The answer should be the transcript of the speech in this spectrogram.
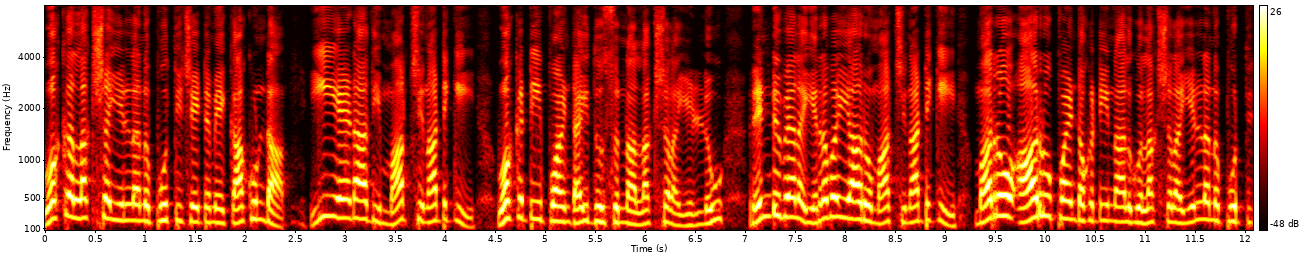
ఒక లక్ష ఇళ్ళను పూర్తి చేయటమే కాకుండా ఈ ఏడాది మార్చి నాటికి ఒకటి పాయింట్ ఐదు సున్నా లక్షల ఇళ్ళు రెండు వేల ఇరవై ఆరు మార్చి నాటికి మరో ఆరు పాయింట్ ఒకటి నాలుగు లక్షల ఇళ్ళను పూర్తి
